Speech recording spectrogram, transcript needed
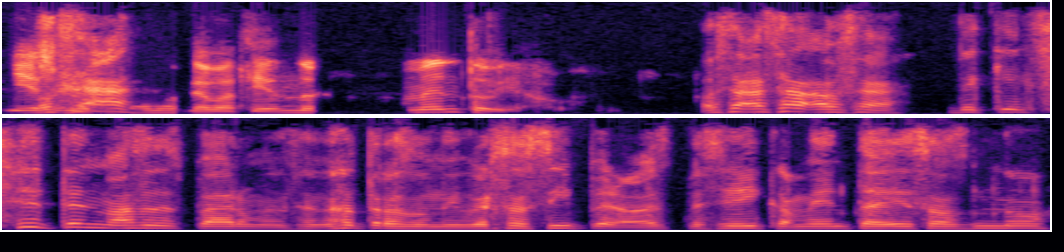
Y eso o sea- estamos debatiendo en momento, viejo. o sea, o sea, o sea, de que existen más Spider-Man en otros universos sí, pero específicamente esos no.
